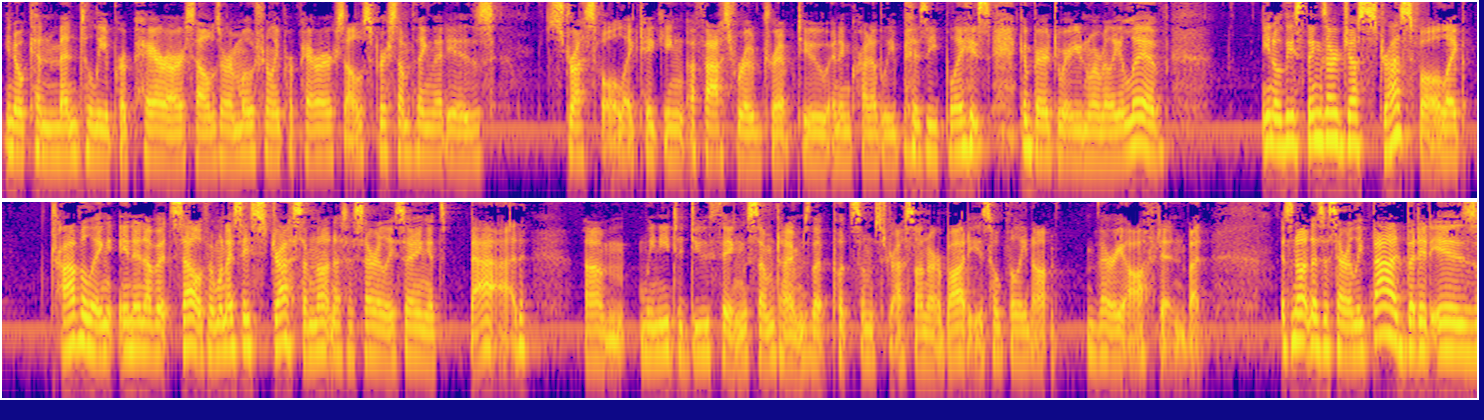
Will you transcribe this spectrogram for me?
you know, can mentally prepare ourselves or emotionally prepare ourselves for something that is stressful, like taking a fast road trip to an incredibly busy place compared to where you normally live. You know, these things are just stressful. Like traveling in and of itself. And when I say stress, I'm not necessarily saying it's bad. Um, we need to do things sometimes that put some stress on our bodies, hopefully not very often, but it's not necessarily bad, but it is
